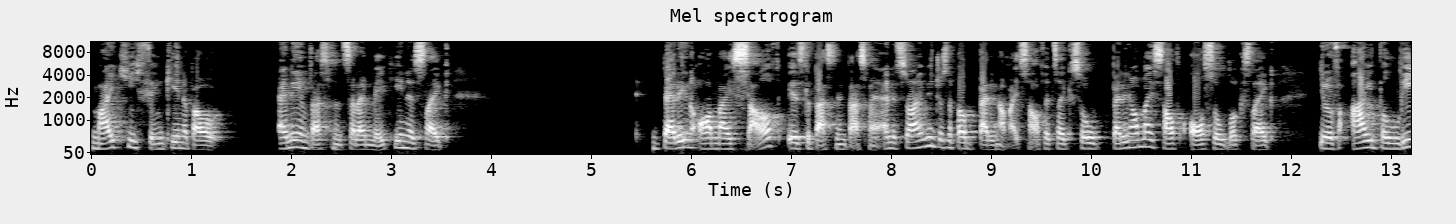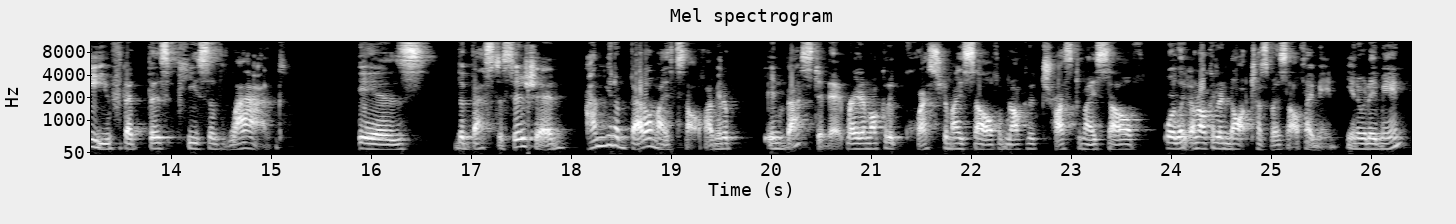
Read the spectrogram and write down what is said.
my key thinking about any investments that I'm making is like betting on myself is the best investment. And it's not even just about betting on myself. It's like, so betting on myself also looks like, you know, if I believe that this piece of land is the best decision, I'm going to bet on myself. I'm going to invest in it, right? I'm not going to question myself. I'm not going to trust myself or like, I'm not going to not trust myself. I mean, you know what I mean?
